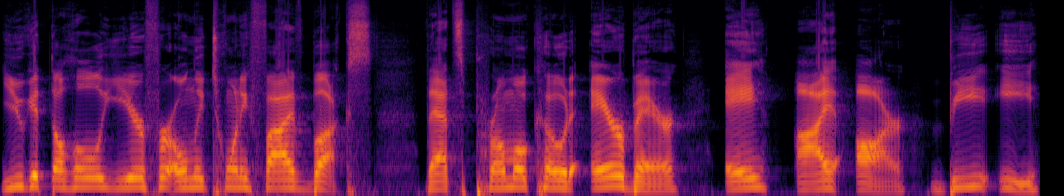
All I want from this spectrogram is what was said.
you get the whole year for only 25 bucks. That's promo code AIRBEAR, A I R B E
